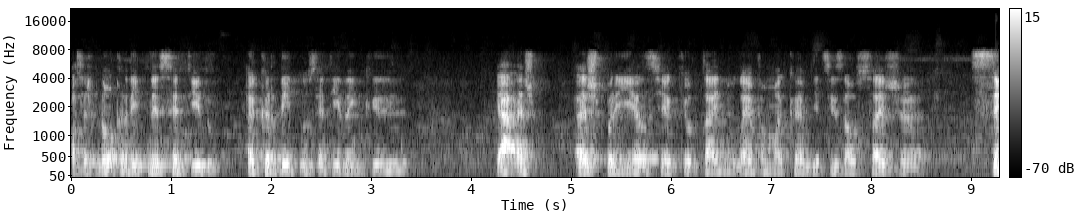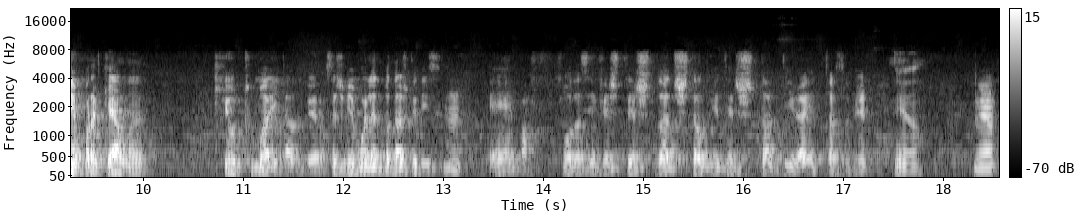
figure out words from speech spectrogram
Ou seja, não acredito nesse sentido. Acredito no sentido em que já, a, a experiência que eu tenho leva-me a que a minha decisão seja sempre aquela que eu tomei, estás a ver? Ou seja, mesmo olhando para trás que eu disse, Hum. é pá, foda-se, em vez de ter estudado gestão, devia ter estudado direito, estás a ver? Yeah. Yeah.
